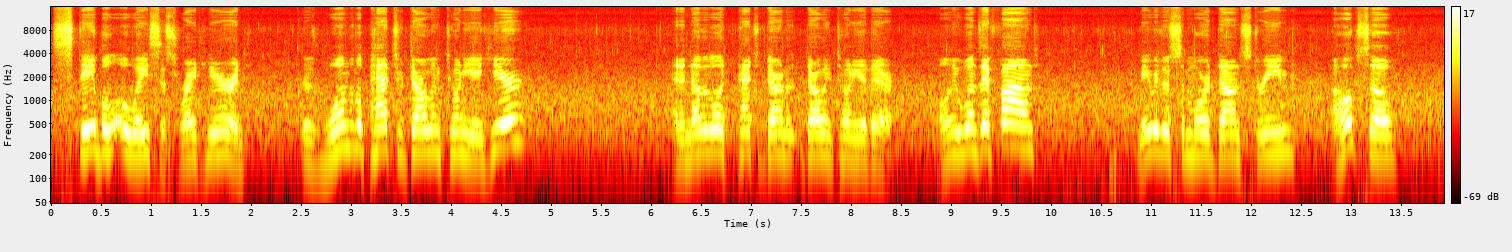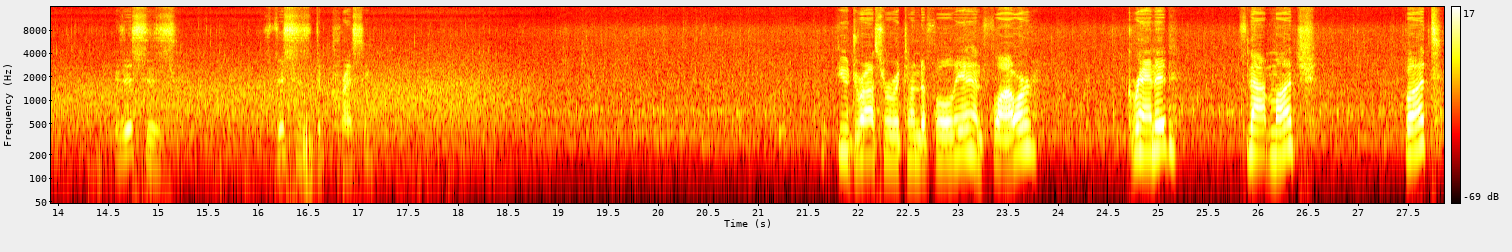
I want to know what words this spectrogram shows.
stable oasis right here. And there's one little patch of Darlingtonia here and another little patch of Dar Darlingtonia there. Only ones I found. Maybe there's some more downstream. I hope so. This is this is depressing. A few Drosera rotundifolia in flower. Granted, it's not much, but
